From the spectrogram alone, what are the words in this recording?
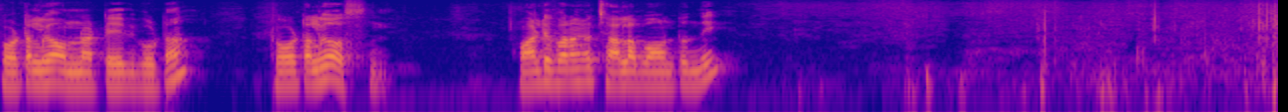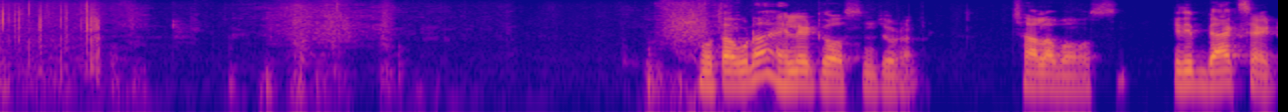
టోటల్గా ఉన్న టేజ్ బూట టోటల్గా వస్తుంది. క్వాలిటీ పరంగా చాలా బాగుంటుంది. బూట కూడా హైలైట్గా వస్తుంది చూడండి. చాలా బాగా వస్తుంది. ఇది బ్యాక్ సైడ్.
